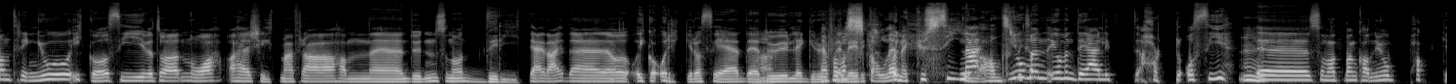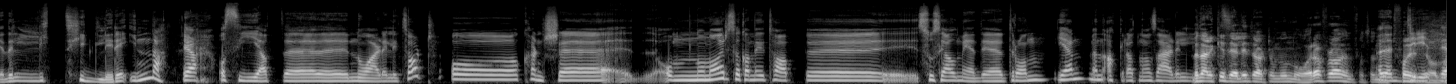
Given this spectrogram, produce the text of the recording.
man trenger jo ikke å si Vet du hva, nå har jeg skilt meg fra han eh, duden, så nå driter jeg i deg. Det, og, og ikke orker å se det du legger ut. Ja, for hva skal jeg med kusina hans? hans, jo, liksom? men, jo, men det er litt hardt å si. Mm. Eh, sånn at man kan jo pakke det litt hyggeligere inn, da. Ja. Og si at eh, nå er det litt sårt, og kanskje eh, om noen år så kan vi ta opp eh, sosial medietråden igjen, men akkurat nå så er det litt Men er det ikke det litt rart om noen år, da? For da har hun fått seg nytt er forhold og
